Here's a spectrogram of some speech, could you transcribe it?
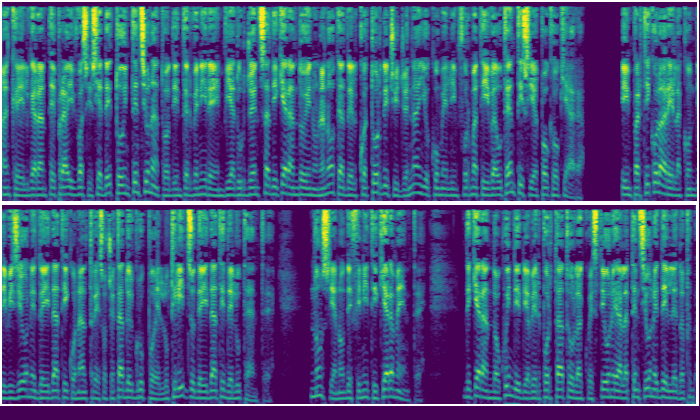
Anche il garante privacy si è detto intenzionato ad intervenire in via d'urgenza dichiarando in una nota del 14 gennaio come l'informativa utenti sia poco chiara. In particolare la condivisione dei dati con altre società del gruppo e l'utilizzo dei dati dell'utente non siano definiti chiaramente, dichiarando quindi di aver portato la questione all'attenzione dell'EDOPB.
